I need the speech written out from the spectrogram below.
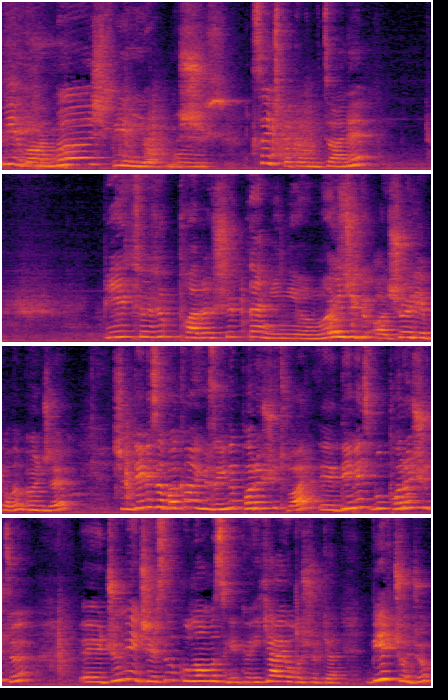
Bir varmış, bir yokmuş. Seç bakalım bir tane. Bir çocuk paraşütle iniyormuş. Önce gö- Ay, şöyle yapalım önce. Şimdi denize bakan yüzeyinde paraşüt var. E, Deniz bu paraşütü e, cümle içerisinde kullanması gerekiyor hikaye oluştururken. Bir çocuk,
